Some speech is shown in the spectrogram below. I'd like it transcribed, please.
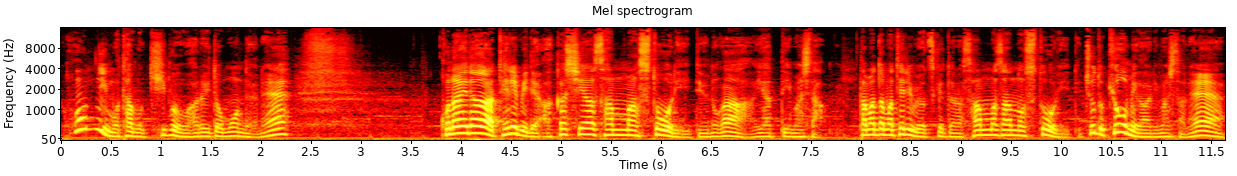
本人も多分気分悪いと思うんだよね。この間テレビで明石家さんまストーリーっていうのがやっていました。たまたまテレビをつけたらさんまさんのストーリーってちょっと興味がありましたね。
